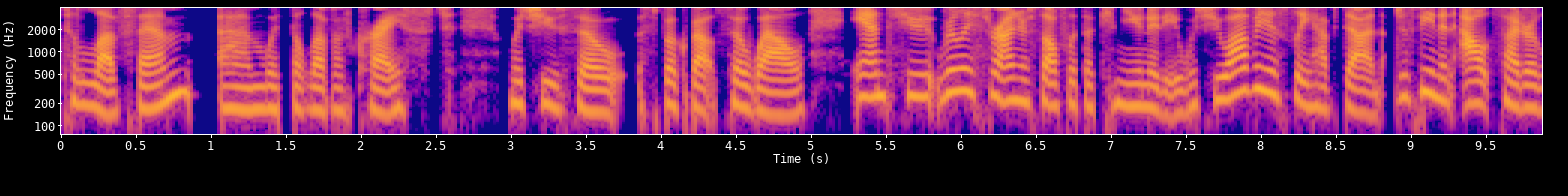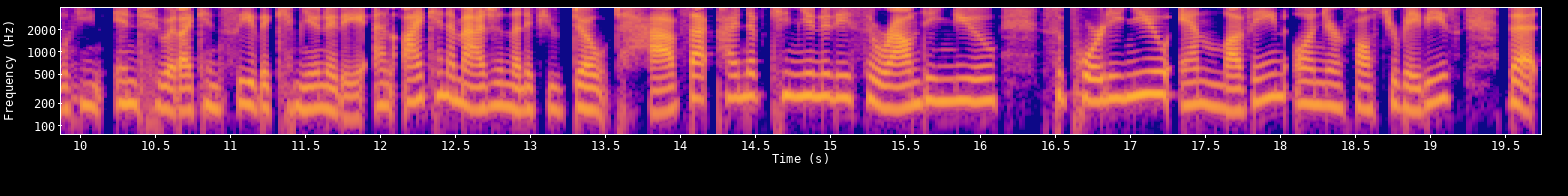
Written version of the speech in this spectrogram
to love them um, with the love of christ which you so spoke about so well and to really surround yourself with a community which you obviously have done just being an outsider looking looking into it, I can see the community. And I can imagine that if you don't have that kind of community surrounding you, supporting you, and loving on your foster babies, that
